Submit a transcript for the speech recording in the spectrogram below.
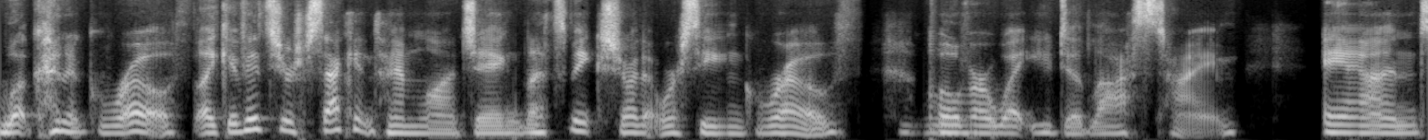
What kind of growth? Like if it's your second time launching, let's make sure that we're seeing growth Mhm. over what you did last time. And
